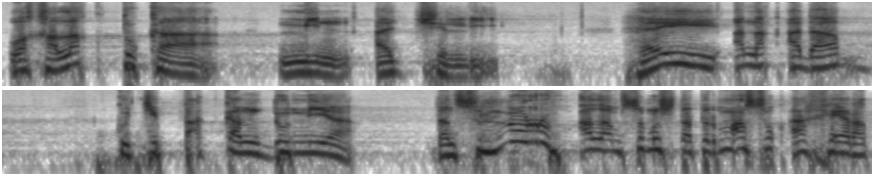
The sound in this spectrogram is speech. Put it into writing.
wa khalaqtuka min ajli. Hei anak Adam kuciptakan dunia dan seluruh alam semesta termasuk akhirat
